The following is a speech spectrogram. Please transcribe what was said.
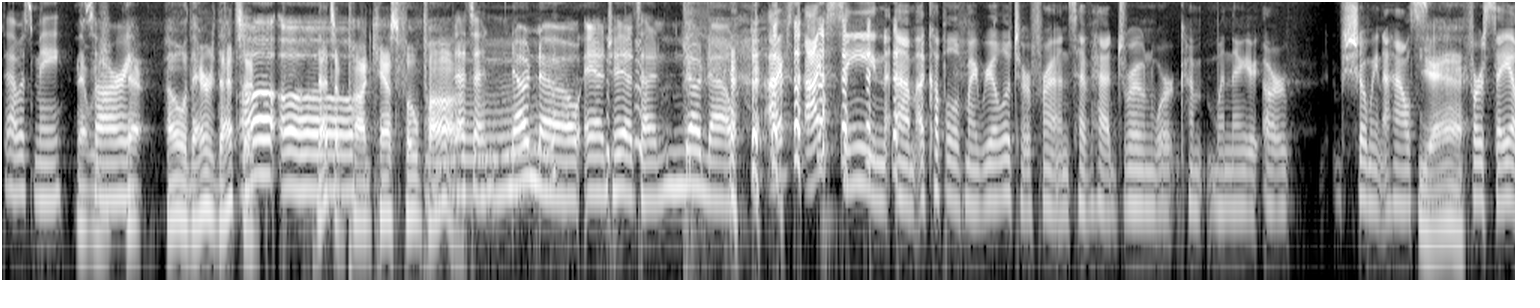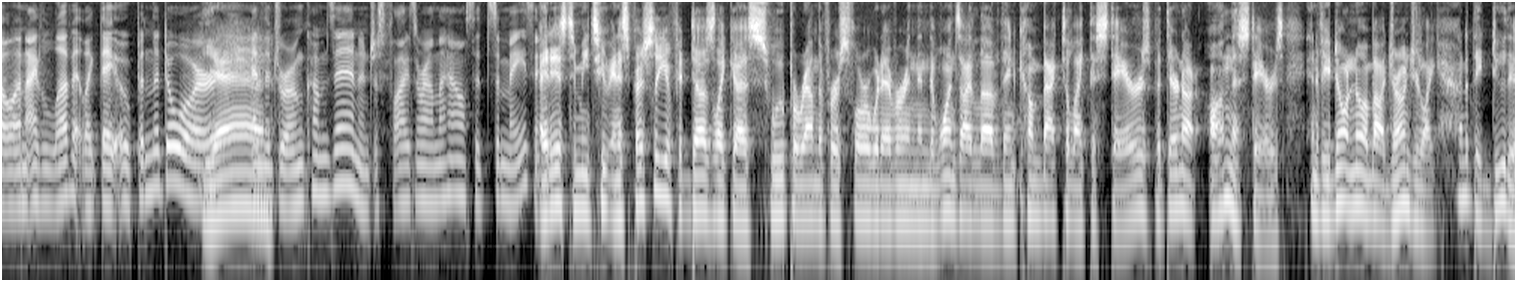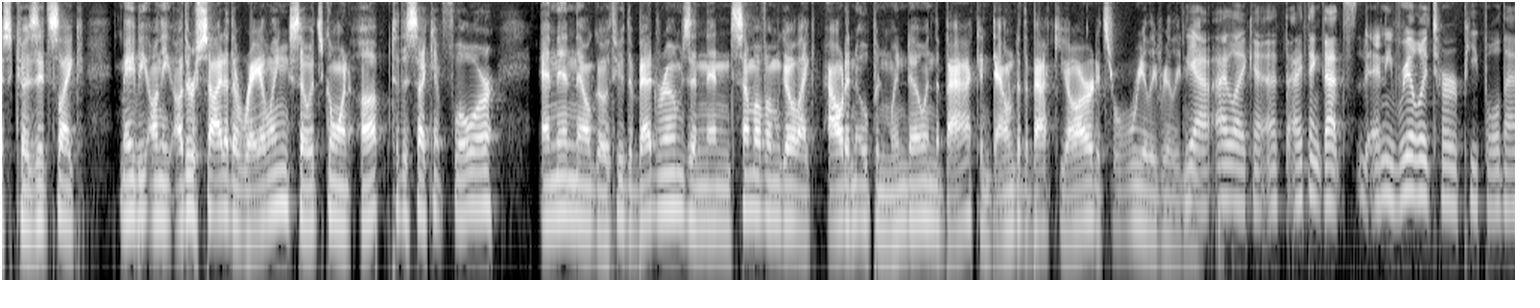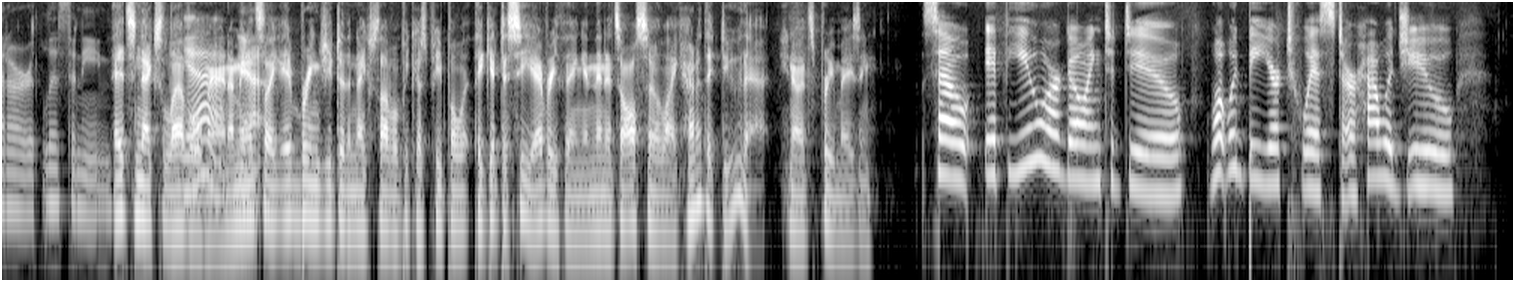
That was me. that was Sorry. that- oh, there. That's a that's a podcast faux pas. That's a no no, Angie. It's a no no. I've I've seen um, a couple of my realtor friends have had drone work come when they are showing a house Yeah. for sale and I love it like they open the door Yeah. and the drone comes in and just flies around the house it's amazing It is to me too, and especially if it does like a swoop around the first floor or whatever, and then the ones I love then come back to like the stairs, but they're not on the stairs. And if you don't know about drones, you're like, how did they do this? Because it's like maybe on the other side of the railing, so it's going up to the second floor, and then they'll go through the bedrooms, and then some of them go like out an open window in the back and down to the backyard. It's really really neat. yeah I like it I think that's any realtor people that are listening It's next level, Yeah. man. I mean, it's like it brings you to the next level because people they get to see everything, and then it's also like, how did they do that? You know, it's pretty amazing. So, if you are going to do, what would be your twist, or how would you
